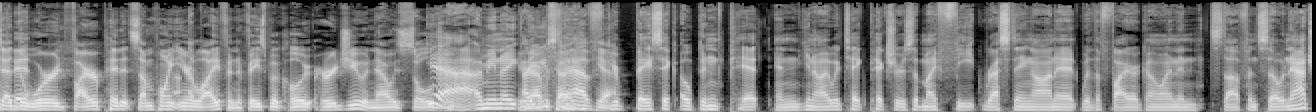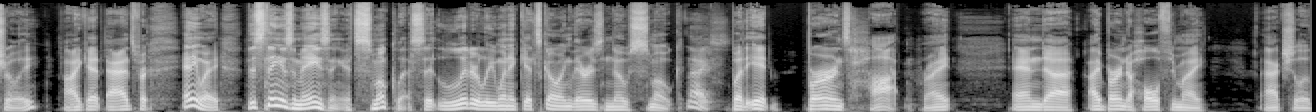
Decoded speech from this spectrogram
said pit. the word fire pit at some point in your life, and Facebook ho- heard you, and now has sold you. Yeah, I mean, I, I used to have Yeah. your basic open pit, and you know, I would take pictures of my feet resting on it with the fire going and stuff, and so naturally, I get ads for. Anyway, this thing is amazing. It's smokeless. It literally, when it gets going, there is no smoke, Nice. but it burns hot, right? And uh, I burned a hole through my actual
